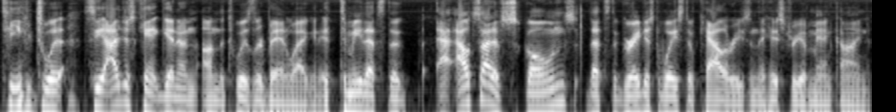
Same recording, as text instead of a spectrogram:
Team Twi. See, I just can't get on, on the Twizzler bandwagon. It, to me, that's the outside of scones. That's the greatest waste of calories in the history of mankind.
